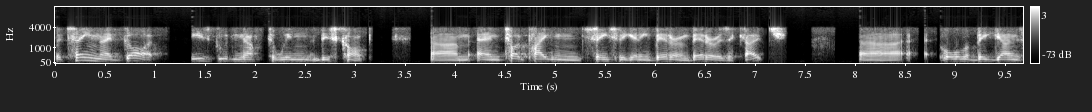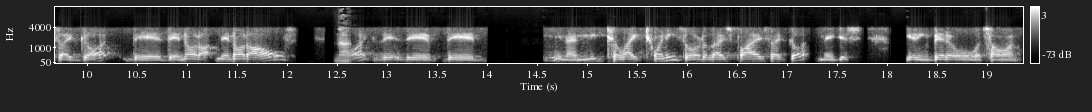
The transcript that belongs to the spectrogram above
the team they've got is good enough to win this comp. Um, and Todd Payten seems to be getting better and better as a coach. Uh, all the big guns they've got, they're they're not they're not old. No. Like they're they're they're you know mid to late twenties. A lot of those players they've got, and they're just getting better all the time.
